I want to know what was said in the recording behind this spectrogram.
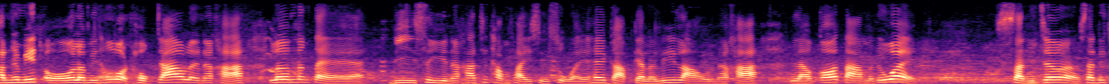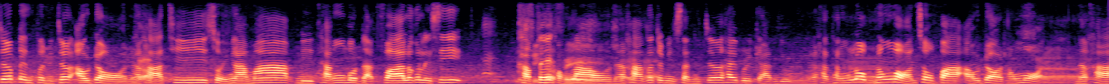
พันธมิตรโอ้เรามีทั้งหมด 6 เจ้าเลยนะคะ เริ่มตั้งแต่ BC นะคะที่ทำไฟสวยๆให้กับแกลเลอรี่เรานะคะ แล้วก็ตามมาด้วยซันเจอร์ซันเจอร์เป็นเฟอร์นิเจอร์เอาท์ดอร์นะครัคะ บที่สวยงามมากมีทั้งบนดาดฟ้าแล้วก็เลซี่คาเฟ่ Cafe ของเรานะใช่ครัคะ บก็จะมีซันเจอร์ให้บริการอยู่นะคะ ทั้งล่มทั้งหมอนโซฟาเอาท์ดอร์ทั้งหมดใช่ นะคะ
